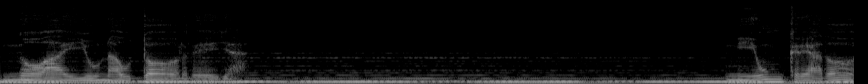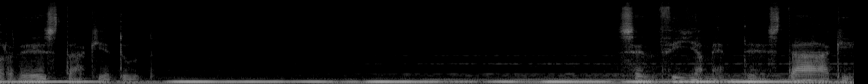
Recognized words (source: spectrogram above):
No hay un autor de ella. creador de esta quietud. Sencillamente está aquí,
